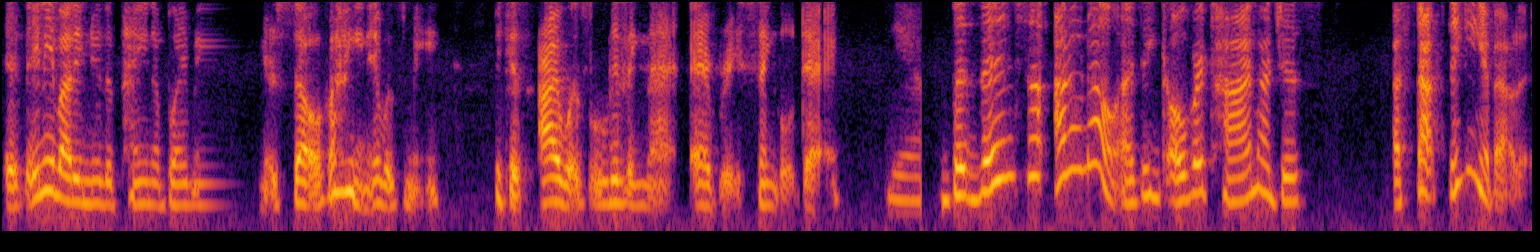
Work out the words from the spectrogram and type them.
if anybody knew the pain of blaming yourself, I mean, it was me because I was living that every single day. Yeah. But then, so I don't know. I think over time, I just I stopped thinking about it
